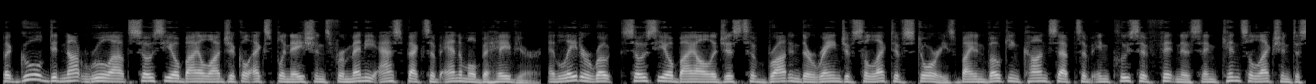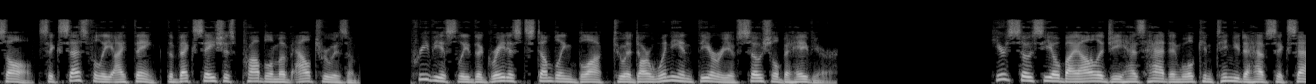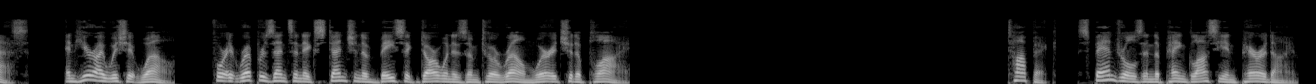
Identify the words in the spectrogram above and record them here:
But Gould did not rule out sociobiological explanations for many aspects of animal behavior, and later wrote, Sociobiologists have broadened their range of selective stories by invoking concepts of inclusive fitness and kin selection to solve successfully I think the vexatious problem of altruism. previously the greatest stumbling block to a Darwinian theory of social behavior. Here sociobiology has had and will continue to have success. And here I wish it well. For it represents an extension of basic Darwinism to a realm where it should apply. Spandrels and the Panglossian paradigm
